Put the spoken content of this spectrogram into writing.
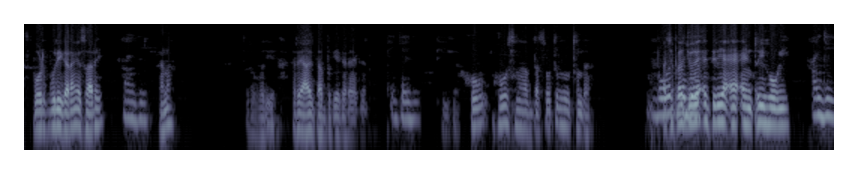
ਸਪੋਰਟ ਪੂਰੀ ਕਰਾਂਗੇ ਸਾਰੇ। ਹਾਂਜੀ। ਚਲੋ ਵਧੀਆ ਰਿਆਜ਼ ਦੱਬ ਕੇ ਕਰਿਆ ਕਰ। ਠੀਕ ਹੈ ਜੀ। ਠੀਕ ਹੈ ਹੋ ਹੋਰ ਸੁਣਾ ਦੱਸੋ ਤੂੰ ਉੱਥੋਂ ਦਾ ਅੱਛਾ ਬਹੁਤ ਫਿਰ ਜਦੋਂ ਵਧੀਆ। ਇਹ ਤੇਰੀ ਐਂਟਰੀ ਹੋ ਗਈ ਹਾਂਜੀ।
